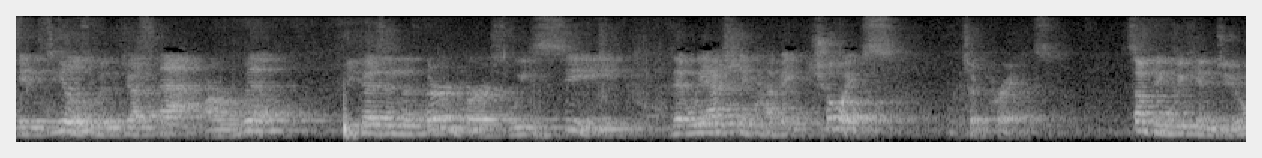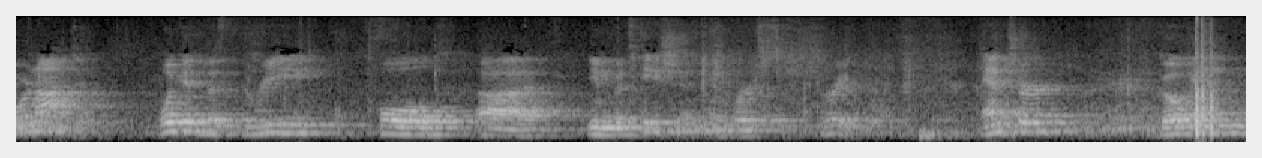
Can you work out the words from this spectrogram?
it deals with just that, our will. Because in the third verse, we see that we actually have a choice to praise. Something we can do or not do. Look at the threefold uh, invitation in verse 3. Enter, go in,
